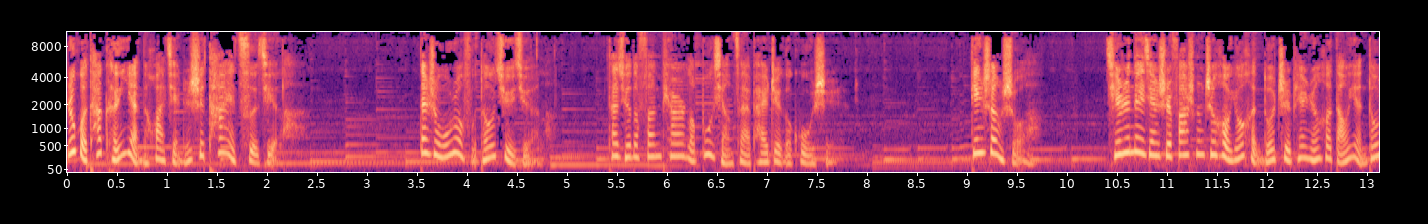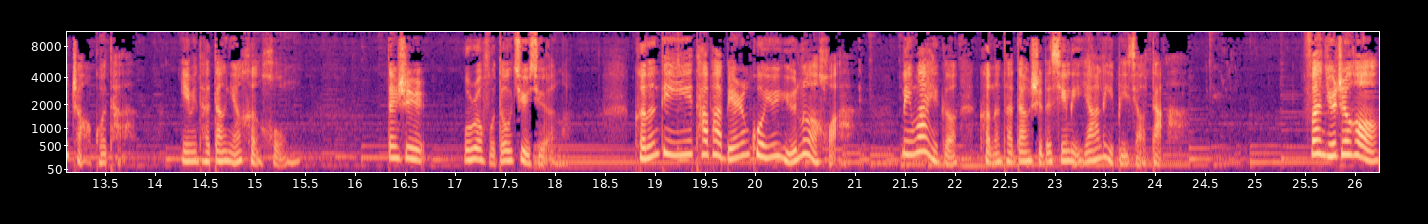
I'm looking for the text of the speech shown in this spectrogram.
如果他肯演的话，简直是太刺激了。但是吴若甫都拒绝了，他觉得翻篇了，不想再拍这个故事。丁晟说：“其实那件事发生之后，有很多制片人和导演都找过他，因为他当年很红。但是吴若甫都拒绝了。可能第一，他怕别人过于娱乐化；另外一个，可能他当时的心理压力比较大。”饭局之后，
